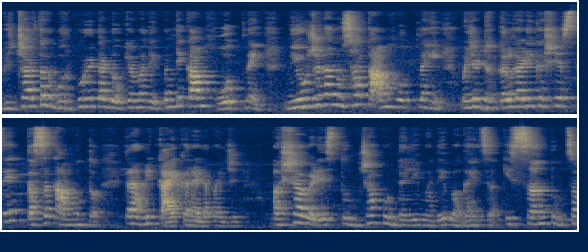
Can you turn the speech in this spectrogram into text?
विचार तर भरपूर येतात डोक्यामध्ये पण ते काम होत नाही. नियोजनानुसार काम होत नाही. म्हणजे ढकलगाडी कशी असते? तसं काम होतं. तर आम्ही काय करायला पाहिजे? अशा वेळेस तुमच्या कुंडलीमध्ये बघायचं की सण तुमचा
